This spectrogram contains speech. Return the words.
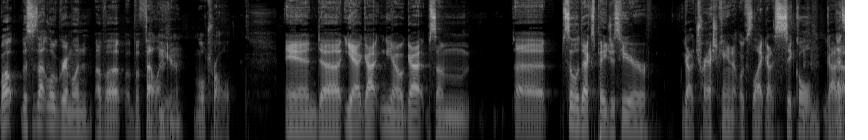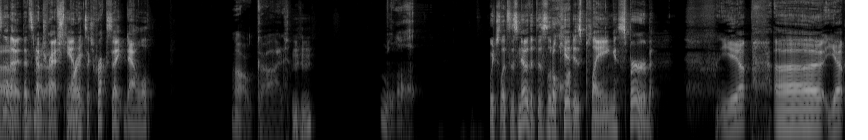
Well, this is that little gremlin of a of a fella here, Mhm. little troll, and uh, yeah, got you know got some uh Sylladex pages here. got a trash can. It looks like got a sickle. Mhm. Got That's a, not a that's not a trash can. That's a. Cruxite dowel. Oh God. hmm Which lets us know that this little kid is playing Sburb. Yep. Uh. Yep.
